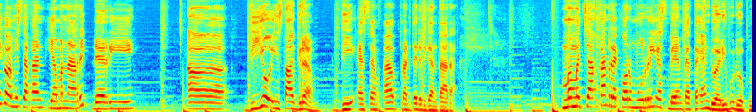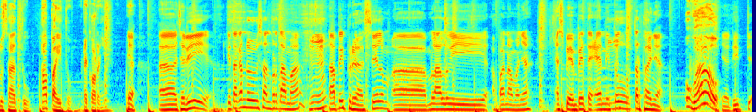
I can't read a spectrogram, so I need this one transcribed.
ini kalau misalkan yang menarik dari eh, bio Instagram di SMA Pradita Dirgantara memecahkan rekor muri SBMPTN 2021 apa itu rekornya? Ya, eh, jadi kita kan lulusan pertama, Mm-mm. tapi berhasil eh, melalui apa namanya SBMPTN itu terbanyak. oh wow Ya, di, di-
